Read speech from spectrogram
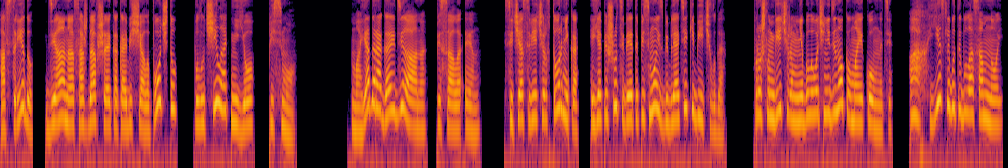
а в среду Диана, осаждавшая, как и обещала, почту, получила от нее письмо. «Моя дорогая Диана», — писала Энн, — «сейчас вечер вторника, и я пишу тебе это письмо из библиотеки Бичвуда. Прошлым вечером мне было очень одиноко в моей комнате. Ах, если бы ты была со мной!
